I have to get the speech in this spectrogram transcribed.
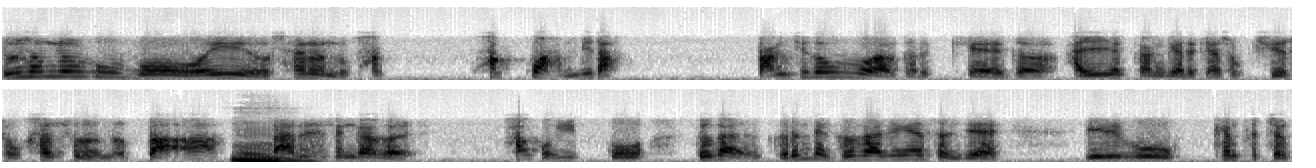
윤석열 후보의 의사는 확 확고합니다. 당 지도부가 그렇게 그 알력 관계를 계속 지속할 수는 없다라는 음. 생각을 하고 있고 그가 그런데 그 과정에서 이제 일부 캠프 쪽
